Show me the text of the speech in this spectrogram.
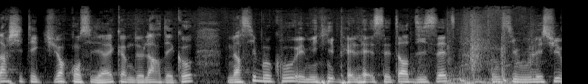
architecture considérée comme de l'art déco. Merci beaucoup, Émilie Bellet, 7h17. Donc si vous voulez suivre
